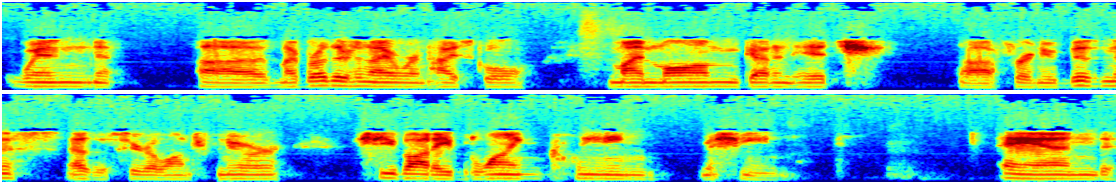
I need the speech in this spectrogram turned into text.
When uh, my brothers and I were in high school, my mom got an itch uh, for a new business as a serial entrepreneur. She bought a blind cleaning machine and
